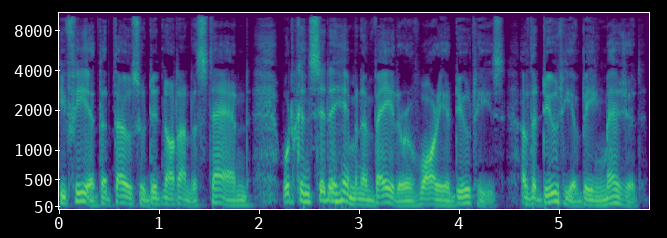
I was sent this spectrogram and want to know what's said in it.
He feared that those who did not understand would consider him an evader of warrior duties, of the duty of being measured.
